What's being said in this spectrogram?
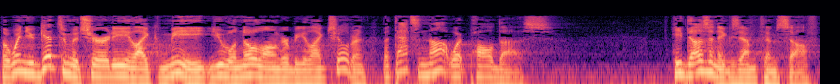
But when you get to maturity like me, you will no longer be like children. But that's not what Paul does. He doesn't exempt himself.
